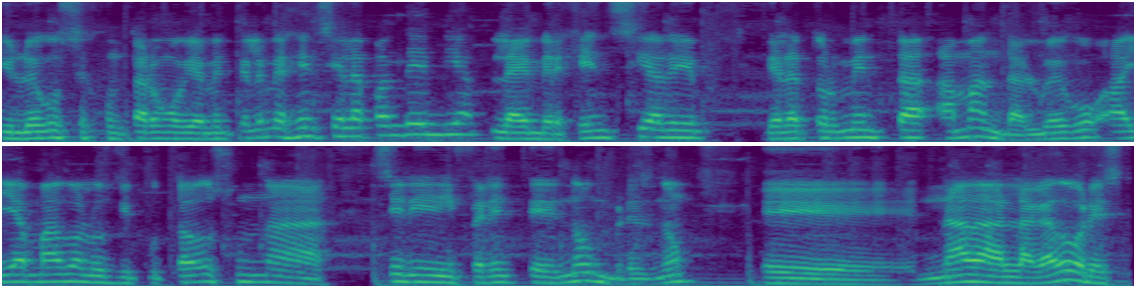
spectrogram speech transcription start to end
y luego se juntaron obviamente la emergencia de la pandemia, la emergencia de, de la tormenta Amanda, luego ha llamado a los diputados una serie de diferentes nombres, ¿no? Eh, nada halagadores.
